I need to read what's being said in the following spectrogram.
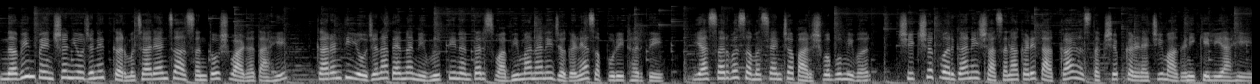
नवीन पेन्शन योजनेत कर्मचाऱ्यांचा असंतोष वाढत आहे. कारण ती योजना त्यांना निवृत्तीनंतर स्वाभिमानाने जगण्यास अपुरी ठरते. या सर्व समस्यांच्या पार्श्वभूमीवर शिक्षक वर्गाने शासनाकडे तात्काळ हस्तक्षेप करण्याची मागणी केली आहे.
